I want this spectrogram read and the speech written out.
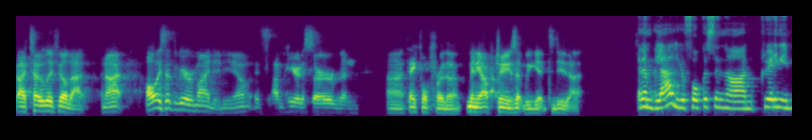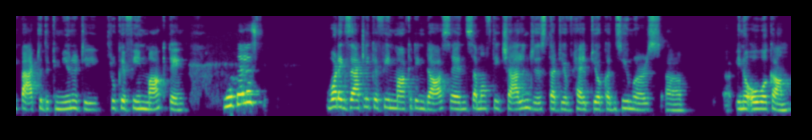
I totally feel that. And I always have to be reminded, you know, it's I'm here to serve and uh, thankful for the many opportunities that we get to do that. And I'm glad you're focusing on creating impact to the community through caffeine marketing. You tell us what exactly caffeine marketing does and some of the challenges that you've helped your consumers, uh, you know, overcome?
